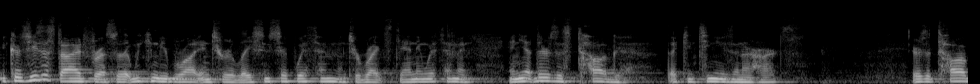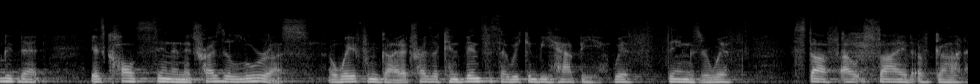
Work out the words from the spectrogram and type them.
Because Jesus died for us so that we can be brought into relationship with Him, into right standing with Him, and, and yet there's this tug that continues in our hearts. There's a tug that is called sin, and it tries to lure us away from God. It tries to convince us that we can be happy with things or with stuff outside of God.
